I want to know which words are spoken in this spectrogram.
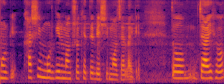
মুরগি, খাসি মুরগির মাংস খেতে বেশি মজা লাগে। তো যাই হোক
